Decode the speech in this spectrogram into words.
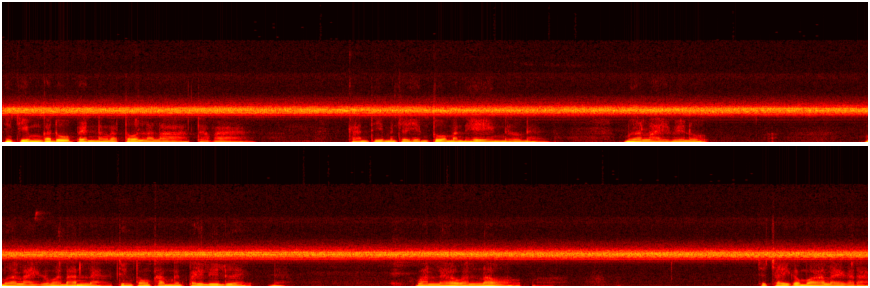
จริงๆมันก็ดูเป็นตั้งแต่ต้นละลาแต่ว่า การที่มันจะเห็นตัวมันเองในตรงนี้เมื่อไหร่ไม่รู้ เมื่อไหร่ก็มานั้นแหละ จึงต้องทำกันไปเรื่อยๆเนี่ยวันแล้ววันเล่า จะใช้คำว่าอะไรก็ได้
